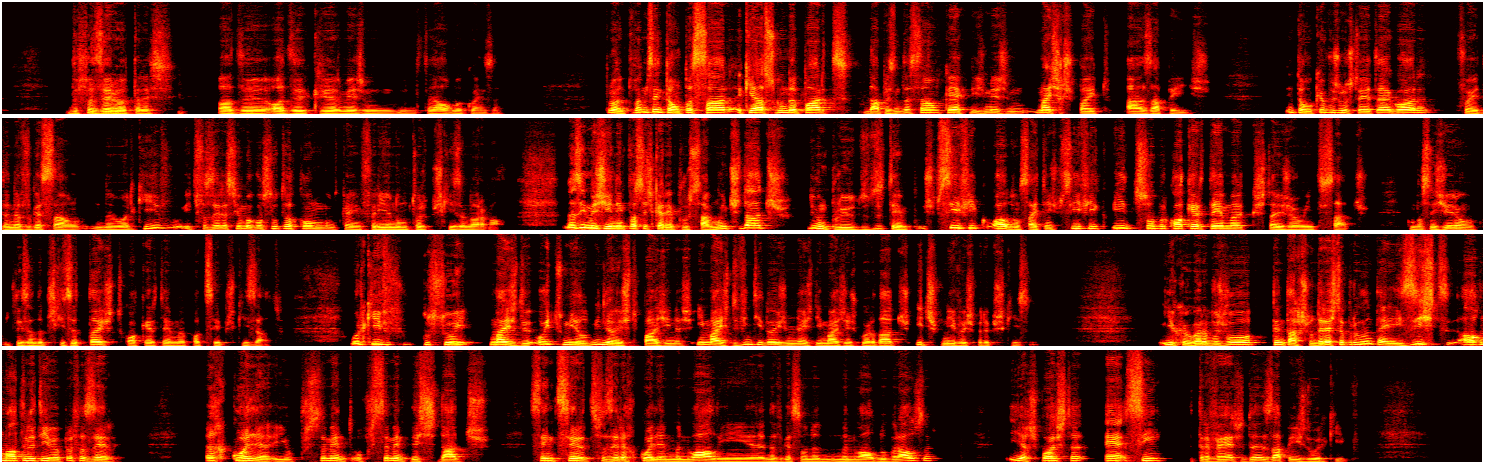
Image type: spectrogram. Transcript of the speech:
de fazer outras ou de, ou de querer mesmo ter alguma coisa. Pronto, vamos então passar aqui à segunda parte da apresentação, que é que diz mesmo mais respeito às APIs. Então, o que eu vos mostrei até agora foi da navegação no arquivo e de fazer assim uma consulta como quem faria num motor de pesquisa normal. Mas imaginem que vocês querem processar muitos dados de um período de tempo específico ou de um site em específico e sobre qualquer tema que estejam interessados. Como vocês viram, utilizando a pesquisa de texto, qualquer tema pode ser pesquisado. O arquivo possui mais de 8 mil milhões de páginas e mais de 22 milhões de imagens guardados e disponíveis para pesquisa. E o que agora vos vou tentar responder a esta pergunta é, existe alguma alternativa para fazer a recolha e o processamento, o processamento destes dados sem ser de fazer a recolha manual e a navegação manual no browser? E a resposta é sim, através das APIs do arquivo.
